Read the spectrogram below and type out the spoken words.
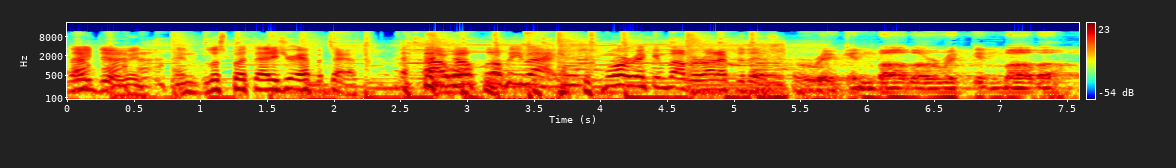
they do. And, and let's put that as your epitaph. Uh, we'll, we'll be back. More Rick and Bubba right after this. Rick and Bubba, Rick and Bubba.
